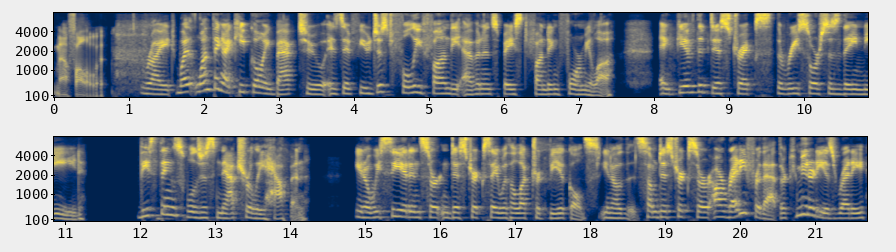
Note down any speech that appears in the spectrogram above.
now follow it. Right. One thing I keep going back to is if you just fully fund the evidence-based funding formula and give the districts the resources they need, these things will just naturally happen. You know, we see it in certain districts, say with electric vehicles. You know, some districts are, are ready for that. Their community is ready,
